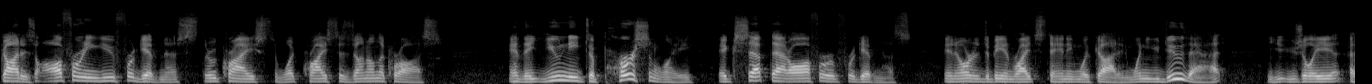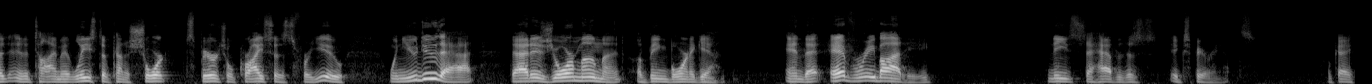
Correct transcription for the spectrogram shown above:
God is offering you forgiveness through Christ and what Christ has done on the cross, and that you need to personally accept that offer of forgiveness in order to be in right standing with God. And when you do that, usually in a time at least of kind of short spiritual crisis for you, when you do that, that is your moment of being born again. And that everybody needs to have this experience. Okay?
